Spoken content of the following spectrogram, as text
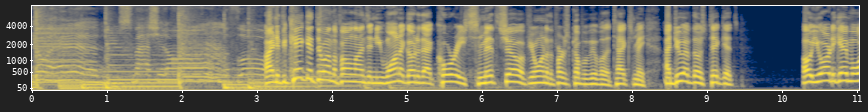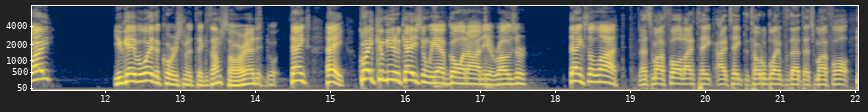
Go ahead and smash it on the floor. All right, if you can't get through on the phone lines and you want to go to that Corey Smith show, if you're one of the first couple of people that text me, I do have those tickets. Oh, you already gave them away? You gave away the Corey Smith tickets. I'm sorry. I didn't. Thanks. Hey, great communication we have going on here, Roser. Thanks a lot. That's my fault. I take I take the total blame for that. That's my fault.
